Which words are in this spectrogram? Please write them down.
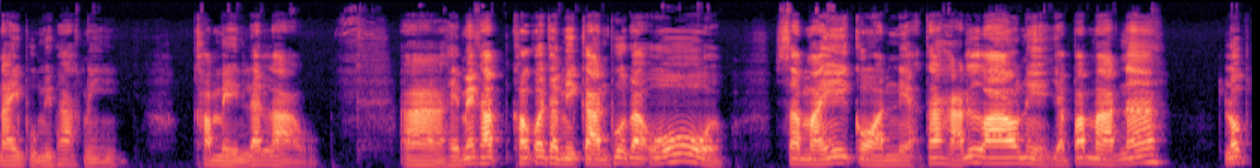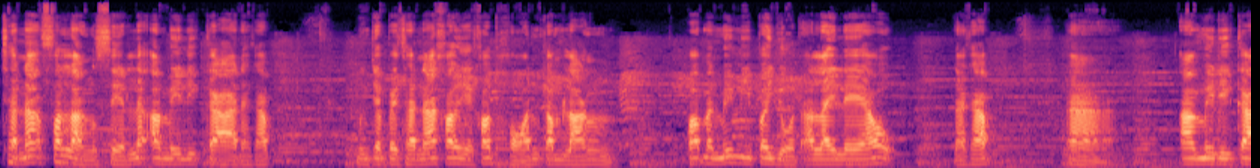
ในภูมิภาคนี้เขมรและลาวอ่าเห็นไหมครับเขาก็จะมีการพูดว่า โอ้ สมัยก่อนเนี่ยทหารลาวเนี่ยอย่าประมาทนะลบชนะฝรั่งเศสและอเมริกานะครับ มึงจะไปชนะเขาเนี่ยเขาถอนกำลัง เพราะมันไม่มีประโยชน์อะไรแล้วนะครับ อ่า อเมริกา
